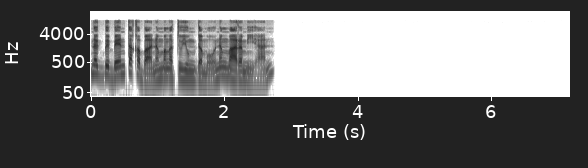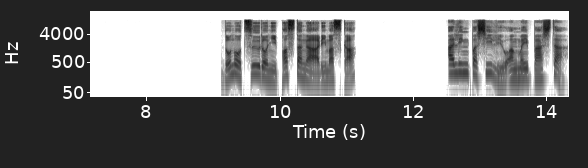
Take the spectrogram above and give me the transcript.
Nagbebenta ka ba ng mga tuyong damo ng maramihan? どの通路にパスタがありますか Aling pasilyo ang may pasta?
